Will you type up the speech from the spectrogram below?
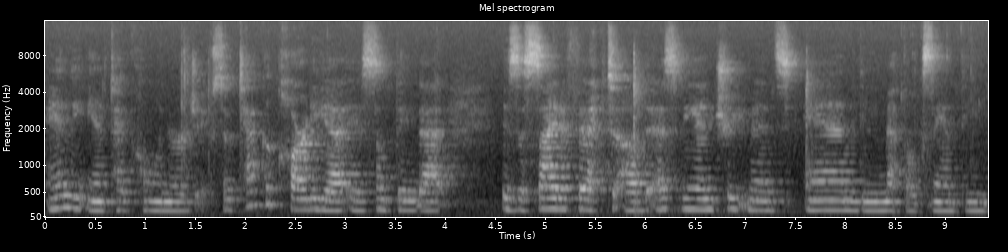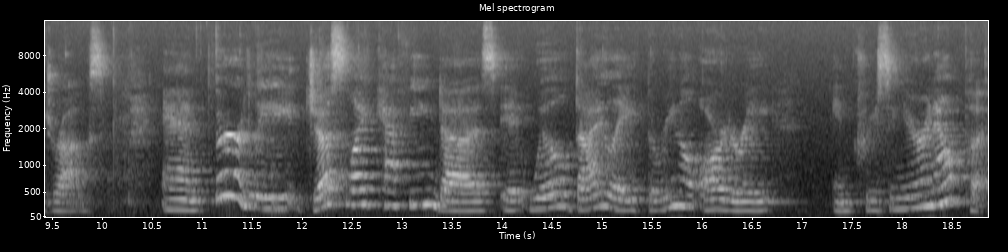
and the anticholinergic. So tachycardia is something that is a side effect of the SVN treatments and the methylxanthine drugs. And thirdly, just like caffeine does, it will dilate the renal artery, increasing urine output.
